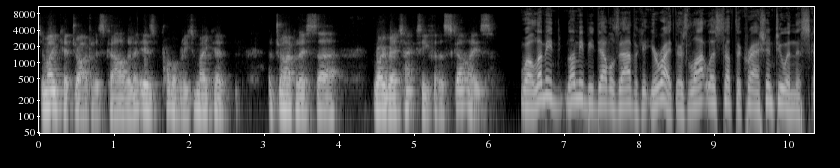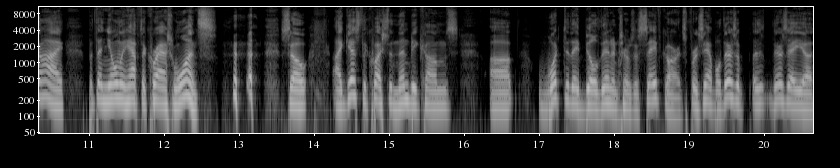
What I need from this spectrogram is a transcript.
to make a driverless car than it is probably to make a, a driverless uh, robo taxi for the skies. Well, let me let me be devil's advocate. You're right. There's a lot less stuff to crash into in the sky, but then you only have to crash once. so I guess the question then becomes, uh, what do they build in in terms of safeguards? For example, there's a there's a, a uh,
